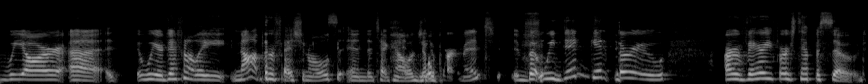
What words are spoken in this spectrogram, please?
we are uh, we are definitely not professionals in the technology nope. department but we did get through our very first episode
